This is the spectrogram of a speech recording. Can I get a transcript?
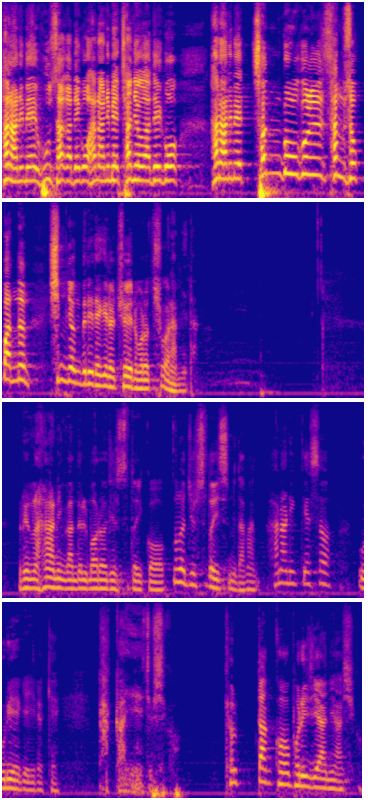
하나님의 후사가 되고 하나님의 자녀가 되고 하나님의 천국을 상속받는 심령들이 되기를 주의 이름으로 축원합니다. 우리는 하나님과 늘 멀어질 수도 있고 끊어질 수도 있습니다만 하나님께서 우리에게 이렇게 가까이 해주시고 결단코 버리지 아니하시고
